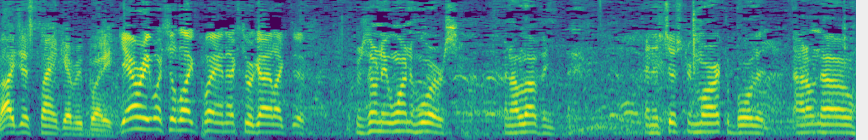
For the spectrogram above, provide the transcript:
I just thank everybody. Gary, what's it like playing next to a guy like this? There's only one horse, and I love him. and it's just remarkable that I don't know.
